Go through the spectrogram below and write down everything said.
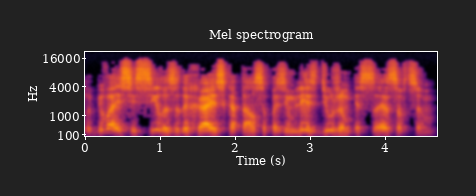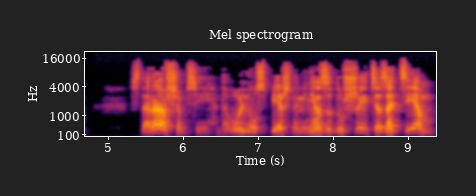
Выбиваясь из силы, задыхаясь, катался по земле с дюжим эсэсовцем, старавшимся и довольно успешно меня задушить, а затем,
